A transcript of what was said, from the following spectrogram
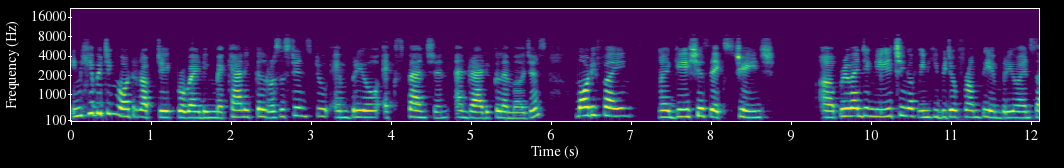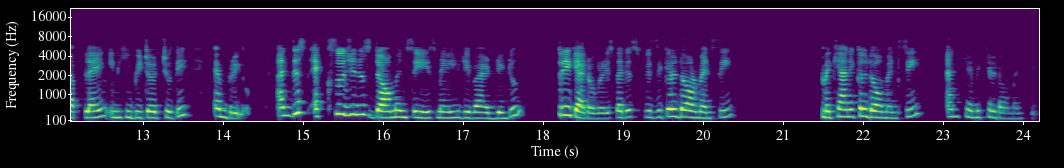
inhibiting water uptake, providing mechanical resistance to embryo expansion and radicle emergence, modifying uh, gaseous exchange, uh, preventing leaching of inhibitor from the embryo and supplying inhibitor to the embryo. And this exogenous dormancy is mainly divided into three categories that is physical dormancy, mechanical dormancy and chemical dormancy.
